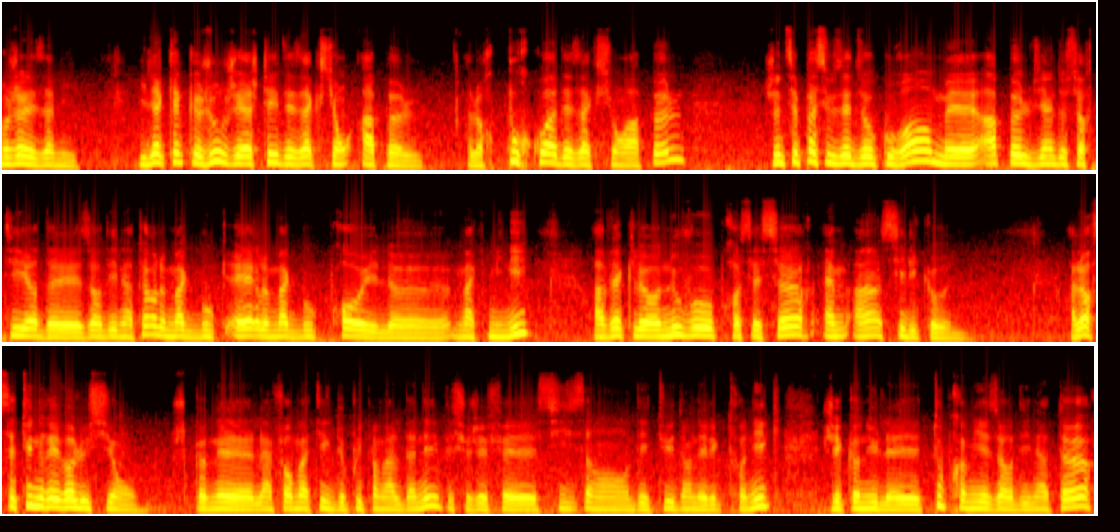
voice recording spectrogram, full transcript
Bonjour les amis, il y a quelques jours j'ai acheté des actions Apple. Alors pourquoi des actions Apple? Je ne sais pas si vous êtes au courant mais Apple vient de sortir des ordinateurs, le MacBook Air, le MacBook Pro et le Mac Mini avec leur nouveau processeur M1 Silicon. Alors c'est une révolution. Je connais l'informatique depuis pas mal d'années puisque j'ai fait 6 ans d'études en électronique. J'ai connu les tout premiers ordinateurs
